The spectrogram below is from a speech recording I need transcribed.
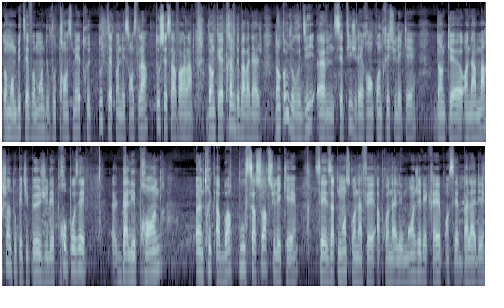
Donc mon but, c'est vraiment de vous transmettre toutes ces connaissances-là, tout ce savoir-là. Donc euh, trêve de bavardage. Donc comme je vous dis, euh, cette fille, je l'ai rencontrée sur les quais. Donc euh, on a marché un tout petit peu. Je lui ai proposé d'aller prendre un truc à boire pour s'asseoir sur les quais. C'est exactement ce qu'on a fait. Après, on allait manger des crêpes, on s'est baladé.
